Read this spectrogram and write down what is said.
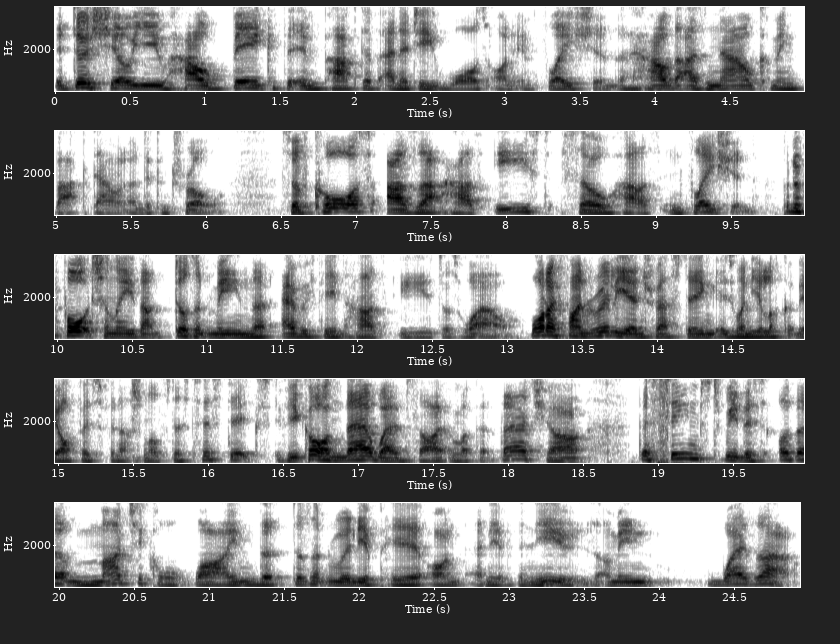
It does show you how big the impact of energy was on inflation and how that is now coming back down under control. So, of course, as that has eased, so has inflation. But unfortunately, that doesn't mean that everything has eased as well. What I find really interesting is when you look at the Office for National Statistics, if you go on their website and look at their chart, there seems to be this other magical line that doesn't really appear on on any of the news. I mean, where's that?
